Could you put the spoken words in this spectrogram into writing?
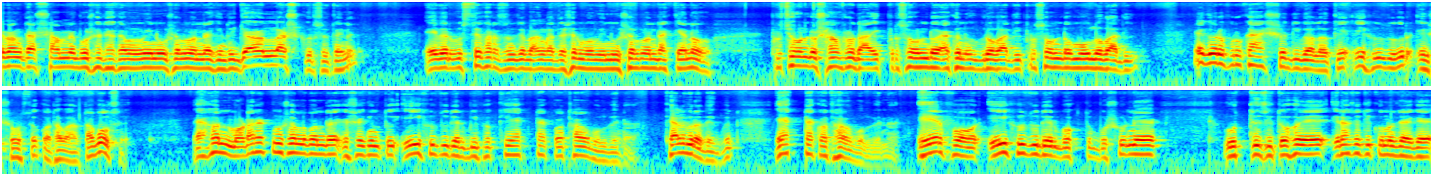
এবং তার সামনে বসে থাকা মমিন মুসলমানরা কিন্তু জয়োল্লাস করছে, তাই না? এবার বুঝতে পারছেন যে বাংলাদেশের মমিন মুসলমানরা কেন প্রচণ্ড সাম্প্রদায়িক, প্রচণ্ড এখন উগ্রবাদী, প্রচণ্ড মৌলবাদী একেবারে প্রকাশ্য দিবালোকে এই হুজুর এই সমস্ত কথাবার্তা বলছে। এখন মডারেট মুসলমানরা এসে কিন্তু এই হুজুরের বিপক্ষে একটা কথাও বলবে না। খেয়াল করে দেখবেন, একটা কথাও বলবে না। এরপর এই হুজুরের বক্তব্য শুনে উত্তেজিত হয়ে এরা যদি কোনো জায়গায়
